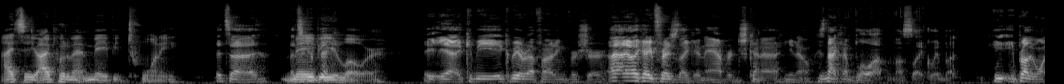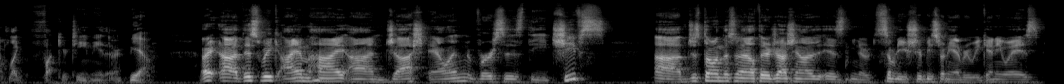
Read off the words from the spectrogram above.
I'd say I put him at maybe twenty, It's a a maybe pick. lower. Yeah, it could be it could be a rough outing for sure. I, I like how you phrased like an average kind of you know he's not going to blow up most likely, but he, he probably won't like fuck your team either. Yeah. All right, uh, this week I am high on Josh Allen versus the Chiefs. Uh, just throwing this one out there, Josh Allen is you know somebody you should be starting every week anyways.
